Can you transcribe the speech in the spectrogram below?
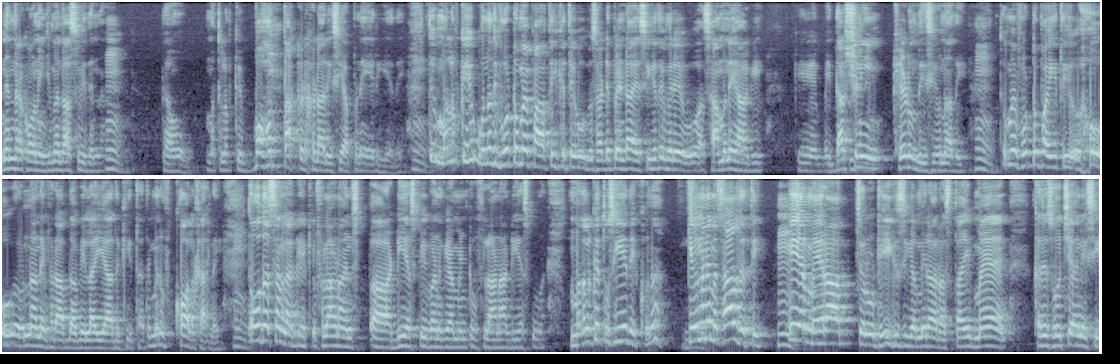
ਨਿੰਦਰ ਕੌਣੀ ਜੀ ਮੈਂ ਦੱਸ ਵੀ ਦਿੰਦਾ। ਤਾਂ ਉਹ ਮਤਲਬ ਕਿ ਬਹੁਤ ਤਾਕੜ ਖਿਡਾਰੀ ਸੀ ਆਪਣੇ ਏਰੀਏ ਦੇ। ਤੇ ਮਤਲਬ ਕਿ ਉਹਨਾਂ ਦੀ ਫੋਟੋ ਮੈਂ ਪਾਤੀ ਕਿਤੇ ਉਹ ਸਾਡੇ ਪਿੰਡ ਆਏ ਸੀਗੇ ਤੇ ਮੇਰੇ ਸਾਹਮਣੇ ਆ ਗਈ। ਕਿ ਬਈ ਦਰਸ਼ਨੀ ਖੇਡ ਹੁੰਦੀ ਸੀ ਉਹਨਾਂ ਦੀ। ਤੇ ਮੈਂ ਫੋਟੋ ਪਾਈ ਤੇ ਉਹ ਉਹਨਾਂ ਨੇ ਫਿਰ ਆਪਦਾ ਵੇਲਾ ਯਾਦ ਕੀਤਾ ਤੇ ਮੈਨੂੰ ਕਾਲ ਕਰ ਲਈ। ਤਾਂ ਉਹ ਦੱਸਣ ਲੱਗ ਗਏ ਕਿ ਫਲਾਣਾ ਡੀਐਸਪੀ ਬਣ ਗਿਆ ਮਿੰਟੂ ਫਲਾਣਾ ਡੀਐਸਪੀ ਮਤਲਬ ਕਿ ਤੁਸੀਂ ਇਹ ਦੇਖੋ ਨਾ ਕਿ ਉਹਨਾਂ ਨੇ ਮਿਸਾਲ ਦਿੱਤੀ ਕਿ ਯਾਰ ਮੇਰਾ ਚਲੋ ਠੀਕ ਸੀਗਾ ਮੇਰਾ ਰਸਤਾ ਹੀ ਮੈਂ ਕਦੇ ਸੋਚਿਆ ਨਹੀਂ ਸੀ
